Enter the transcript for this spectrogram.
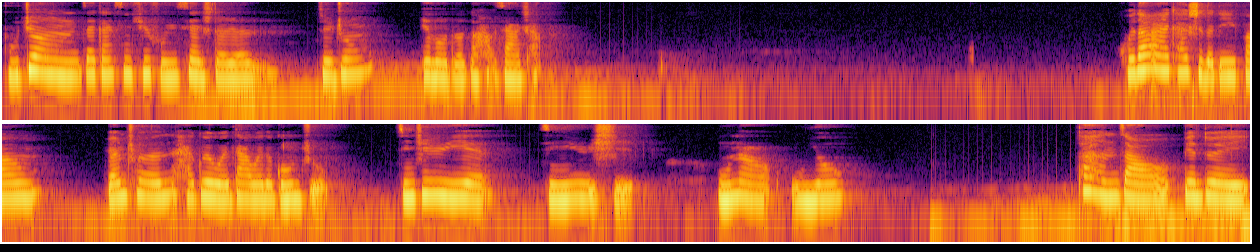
不正在甘心屈服于现实的人，最终也落得个好下场。回到爱开始的地方，袁纯还贵为大魏的公主，金枝玉叶，锦衣玉食，无恼无忧。他很早便对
